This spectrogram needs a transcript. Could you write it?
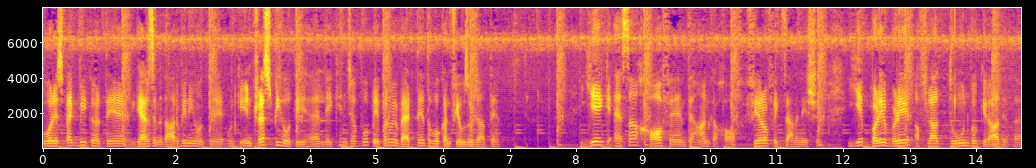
وہ رسپیکٹ بھی کرتے ہیں، غیر ذمہ دار بھی نہیں ہوتے، ان کی انٹرسٹ بھی ہوتی ہے، لیکن جب وہ پیپر میں بیٹھتے ہیں تو وہ کنفیوز ہو جاتے ہیں۔ یہ ایک ایسا خوف ہے، امتحان کا خوف فیئر آف ایگزامینیشن یہ بڑے بڑے افلاطون کو گرا دیتا ہے۔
